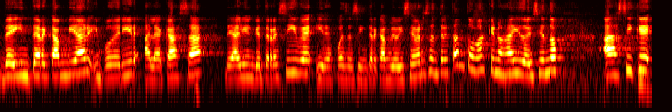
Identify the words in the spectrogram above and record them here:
de intercambiar y poder ir a la casa de alguien que te recibe y después ese intercambio viceversa, entre tanto más que nos ha ido diciendo. Así que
